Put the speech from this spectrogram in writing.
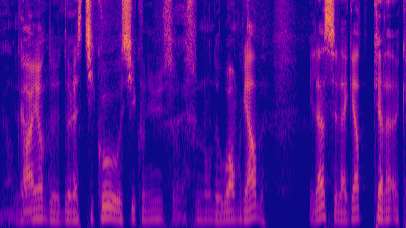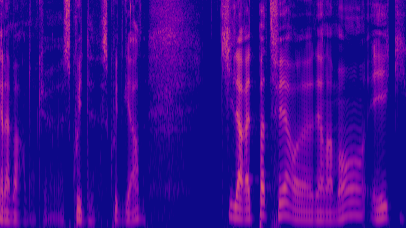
calamar. variante de, de l'astico, aussi connue sous, sous le nom de Worm Guard. Et là, c'est la garde Cala- Calamar, donc Squid, Squid Guard, qu'il n'arrête pas de faire euh, dernièrement et qui,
